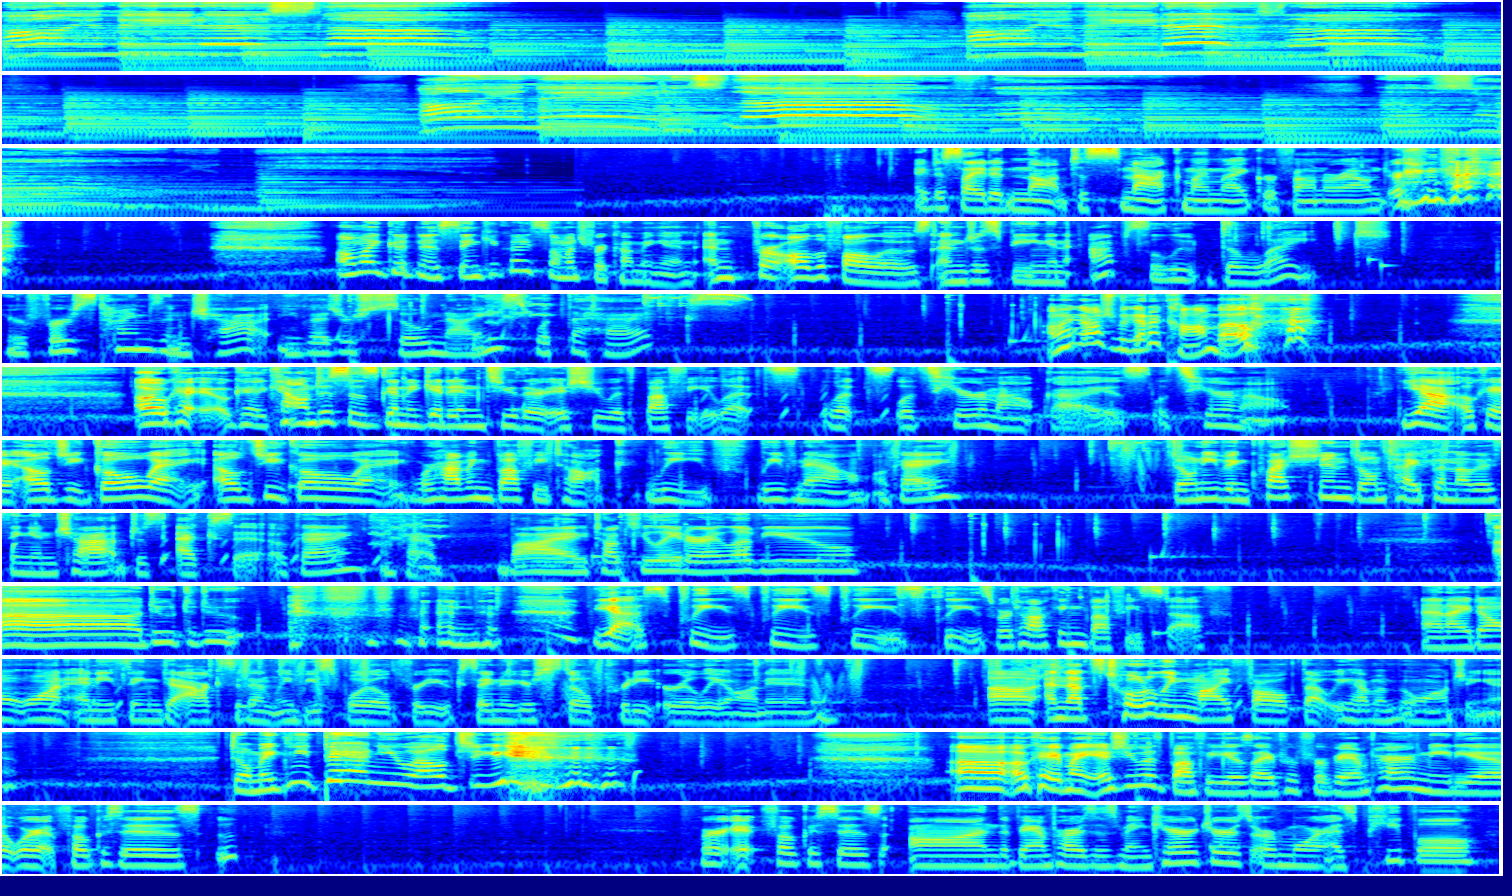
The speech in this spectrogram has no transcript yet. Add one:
All you need is love. All you need is love. All you need is love, love. Love's all you need. I decided not to smack my microphone around during that. Oh my goodness, thank you guys so much for coming in and for all the follows and just being an absolute delight. Your first times in chat. You guys are so nice. What the hex? Oh my gosh, we got a combo. okay, okay. Countess is gonna get into their issue with Buffy. Let's let's let's hear him out, guys. Let's hear him out. Yeah, okay, LG, go away. LG, go away. We're having Buffy talk. Leave. Leave now, okay? Don't even question. Don't type another thing in chat. Just exit, okay? Okay. Bye. Talk to you later. I love you. Uh, do do do. and yes, please, please, please, please. We're talking Buffy stuff. And I don't want anything to accidentally be spoiled for you because I know you're still pretty early on in. Uh, and that's totally my fault that we haven't been watching it. Don't make me ban you, LG. uh, okay, my issue with Buffy is I prefer vampire media where it focuses. Oop, where it focuses on the vampires as main characters or more as people.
